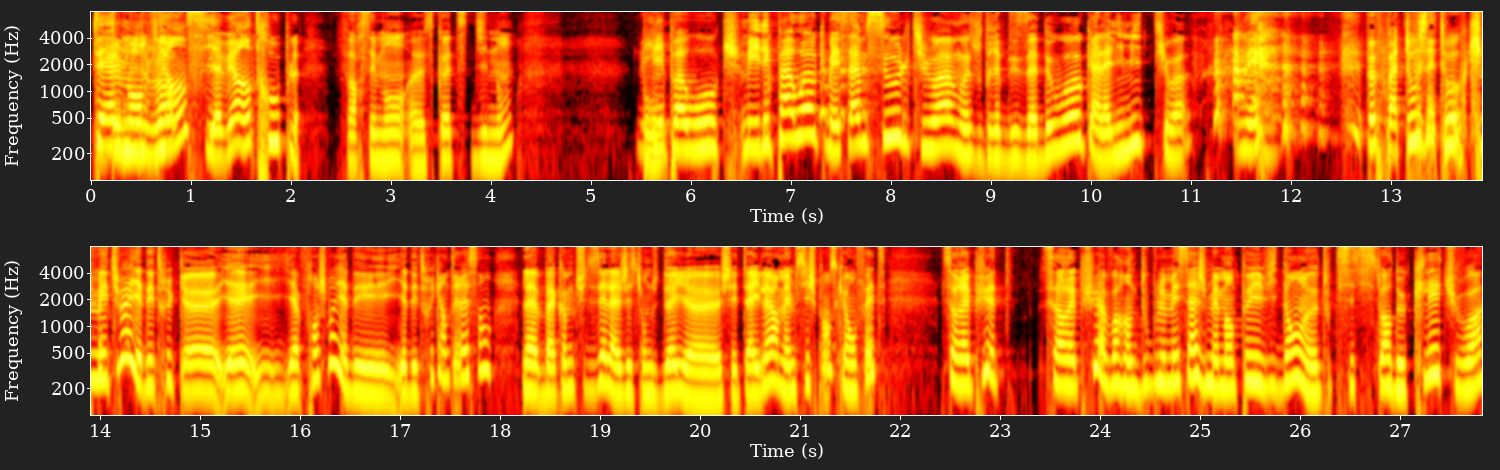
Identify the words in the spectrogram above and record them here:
tellement 2020. bien s'il y avait un trouble. Forcément, euh, Scott dit non. Mais Bon. il est pas woke. Mais il est pas woke, mais ça me saoule, tu vois. Moi, je voudrais des ados woke, à la limite, tu vois. Mais, Ils peuvent pas tous être woke. mais tu vois, il y a des trucs, euh, il y, a, franchement, il y a des, y a des trucs intéressants. Là, bah, comme tu disais, la gestion du deuil euh, chez Tyler, même si je pense qu'en fait, ça aurait pu être, ça aurait pu avoir un double message, même un peu évident, euh, toute cette histoire de clés, tu vois.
